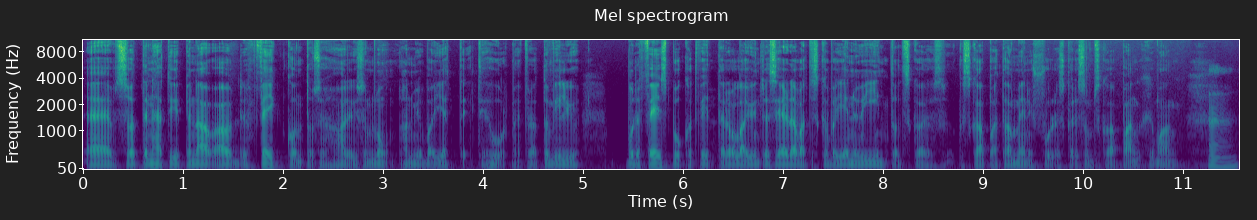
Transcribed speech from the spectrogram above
Eh, så att den här typen av, av fejkkonto så har liksom, han jobbat jättehårt med för att de vill ju både Facebook och Twitter alla är ju intresserade av att det ska vara genuint och att det ska skapa av människor, det ska liksom skapa engagemang. Mm.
